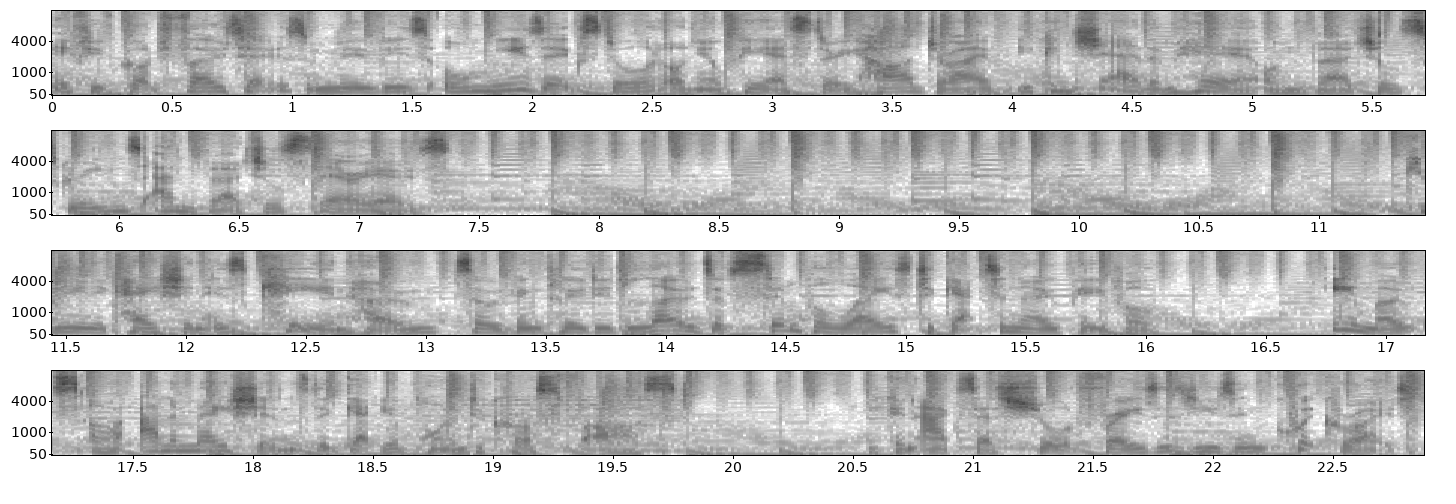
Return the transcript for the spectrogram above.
If you've got photos, movies, or music stored on your PS3 hard drive, you can share them here on virtual screens and virtual stereos. Communication is key in home, so we've included loads of simple ways to get to know people. Emotes are animations that get your point across fast. You can access short phrases using QuickWrite,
